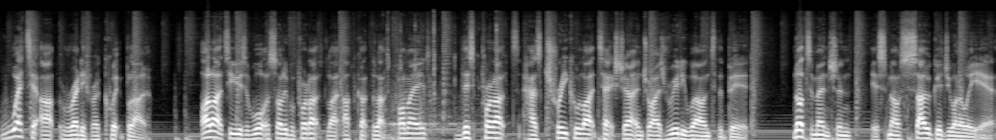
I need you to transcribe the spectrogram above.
wet it up, ready for a quick blow. I like to use a water soluble product like Uppercut Deluxe Pomade. This product has treacle like texture and dries really well into the beard. Not to mention, it smells so good you want to eat it.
